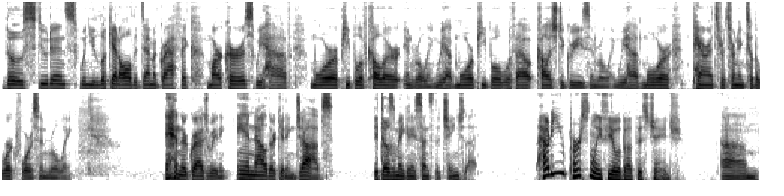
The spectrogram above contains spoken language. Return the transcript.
those students, when you look at all the demographic markers, we have more people of color enrolling. We have more people without college degrees enrolling. We have more parents returning to the workforce enrolling. And they're graduating, and now they're getting jobs. It doesn't make any sense to change that. How do you personally feel about this change? Um,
